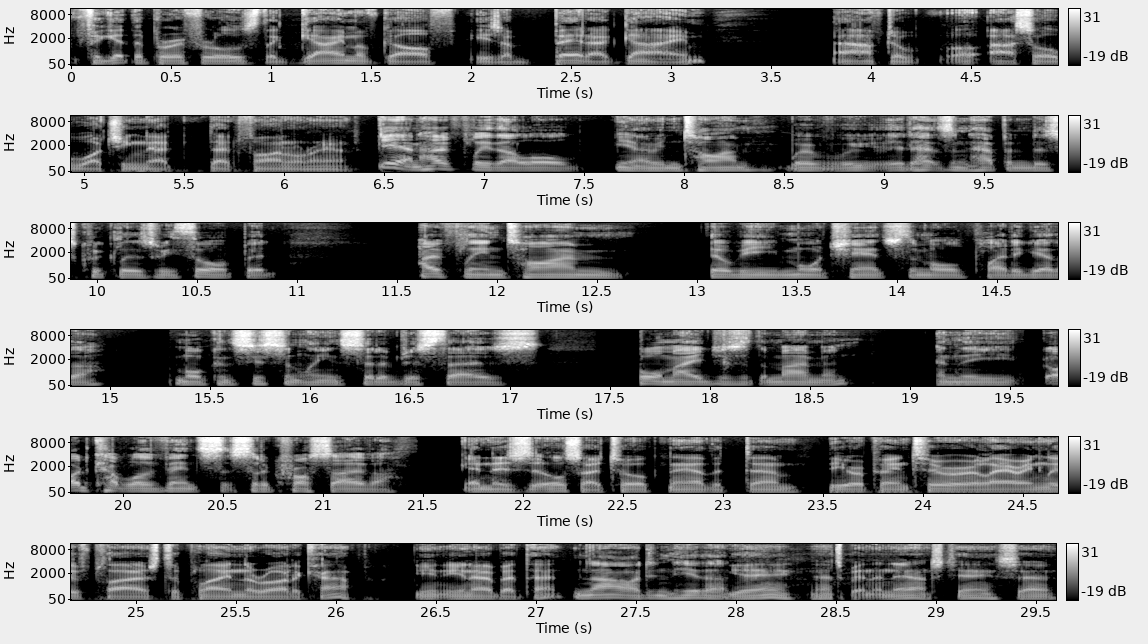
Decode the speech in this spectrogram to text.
forget the peripherals. The game of golf is a better game after us all watching that that final round. Yeah, and hopefully they'll all you know in time. We, we, it hasn't happened as quickly as we thought, but hopefully in time there'll be more chance for them all to play together more consistently instead of just those four majors at the moment and the odd couple of events that sort of cross over. And there's also talk now that um, the European Tour are allowing LIV players to play in the Ryder Cup. You, you know about that? No, I didn't hear that. Yeah, that's been announced. Yeah, so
